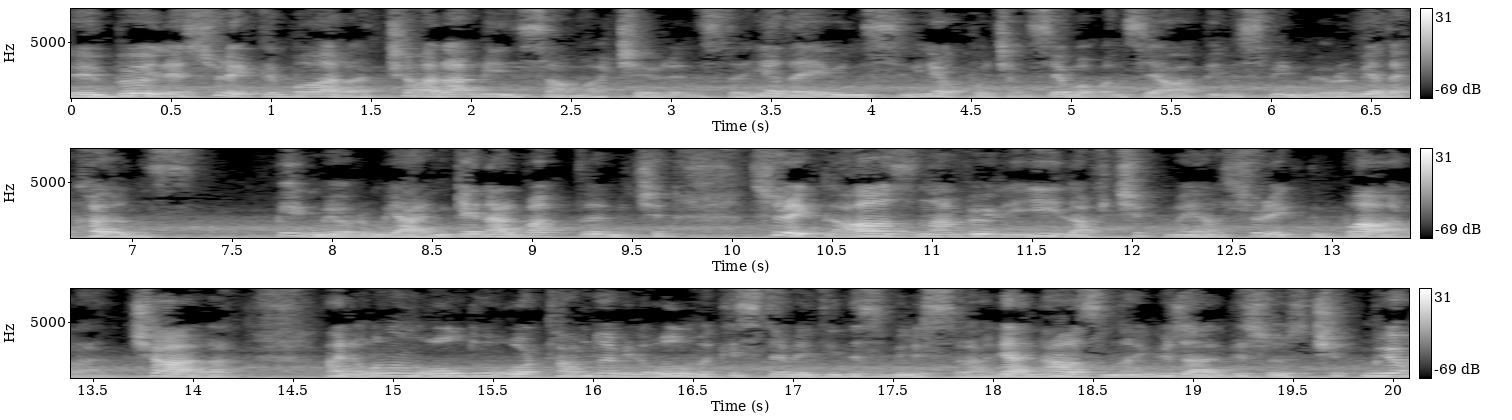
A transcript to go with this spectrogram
e, böyle sürekli bağıran, çağıran bir insan var çevrenizde. Ya da eviniz, ya kocanız, ya babanız, ya abiniz bilmiyorum ya da karınız bilmiyorum yani genel baktığım için sürekli ağzından böyle iyi laf çıkmayan, sürekli bağıran, çağıran, hani onun olduğu ortamda bile olmak istemediğiniz birisi var. Yani ağzından güzel bir söz çıkmıyor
